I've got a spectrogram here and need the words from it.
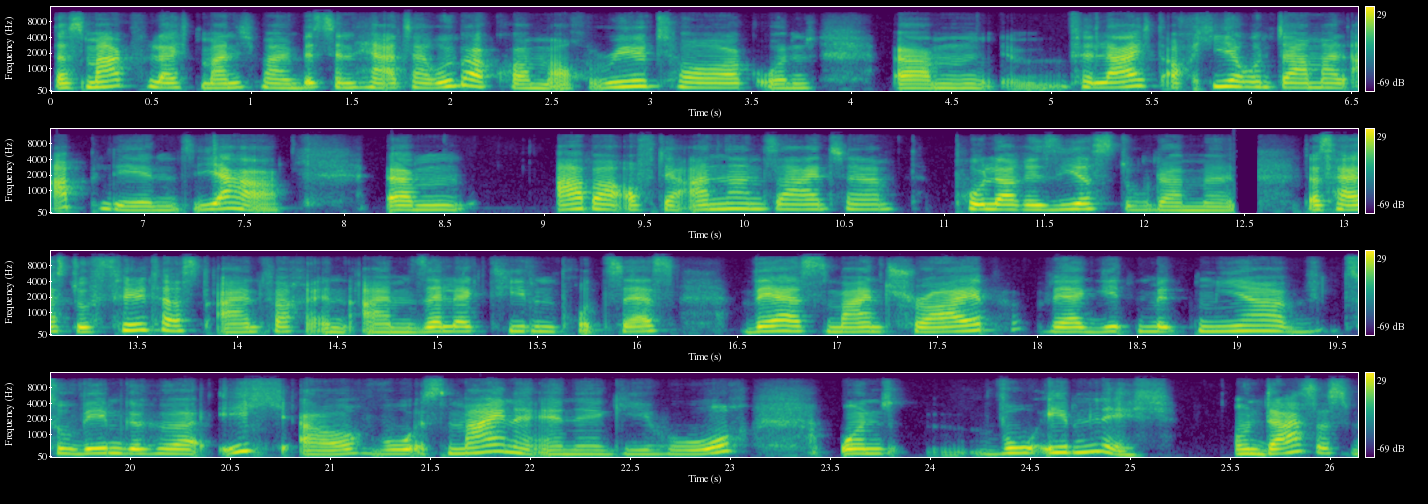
das mag vielleicht manchmal ein bisschen härter rüberkommen, auch Real Talk und ähm, vielleicht auch hier und da mal ablehnt, ja. Ähm, aber auf der anderen Seite polarisierst du damit. Das heißt, du filterst einfach in einem selektiven Prozess, wer ist mein Tribe, wer geht mit mir, zu wem gehöre ich auch, wo ist meine Energie hoch und wo eben nicht. Und das ist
